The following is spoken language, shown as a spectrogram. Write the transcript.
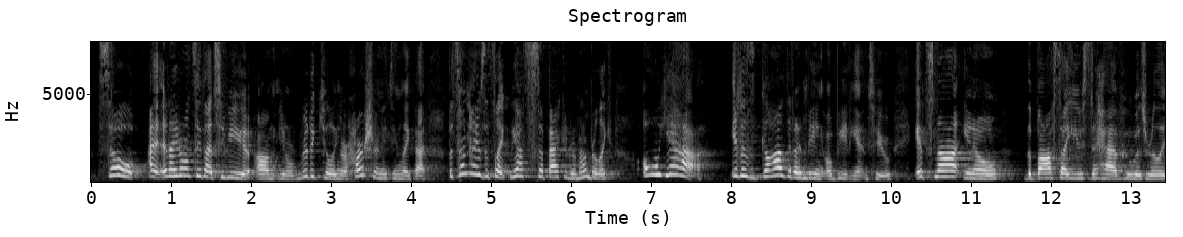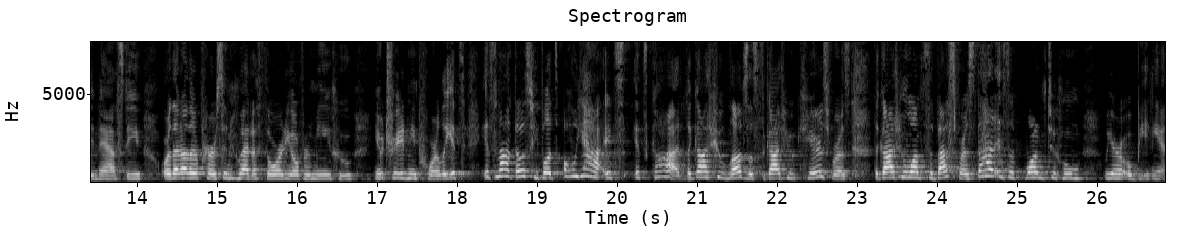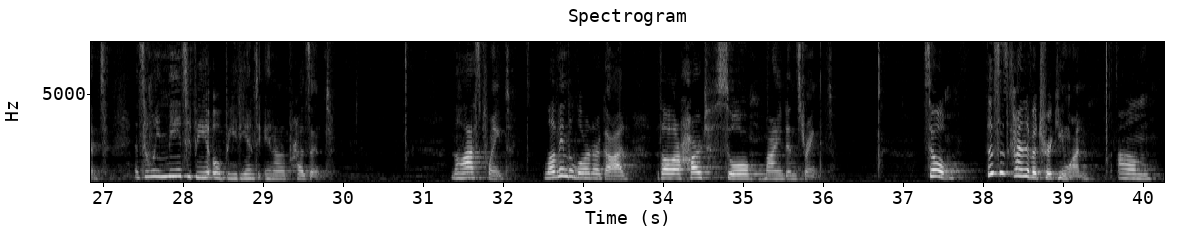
So, I, and I don't say that to be, um, you know, ridiculing or harsh or anything like that. But sometimes it's like we have to step back and remember, like, oh yeah, it is God that I'm being obedient to. It's not, you know, the boss I used to have who was really nasty, or that other person who had authority over me who, you know, treated me poorly. It's, it's not those people. It's, oh yeah, it's, it's God. The God who loves us, the God who cares for us, the God who wants the best for us. That is the one to whom we are obedient. And so we need to be obedient in our present. And the last point loving the Lord our God with all our heart, soul, mind, and strength. So, this is kind of a tricky one. Um,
